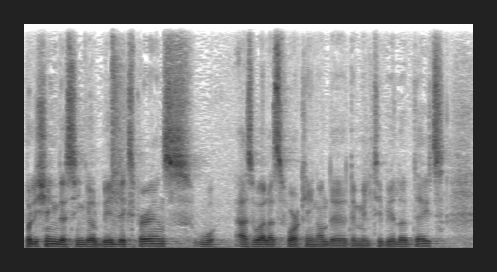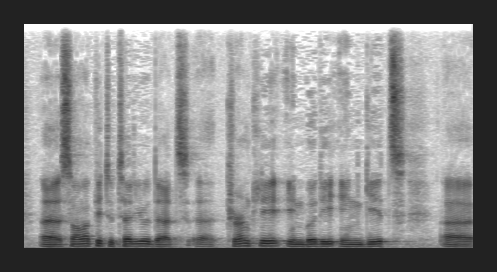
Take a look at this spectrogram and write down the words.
polishing the single build experience as well as working on the, the multi-build updates. Uh, so I'm happy to tell you that currently in Bodhi in Git, uh,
